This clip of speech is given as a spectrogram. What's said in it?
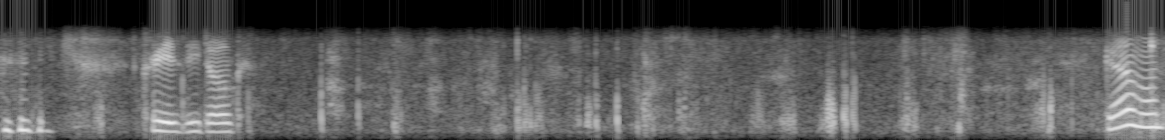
Crazy dog. Come on.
